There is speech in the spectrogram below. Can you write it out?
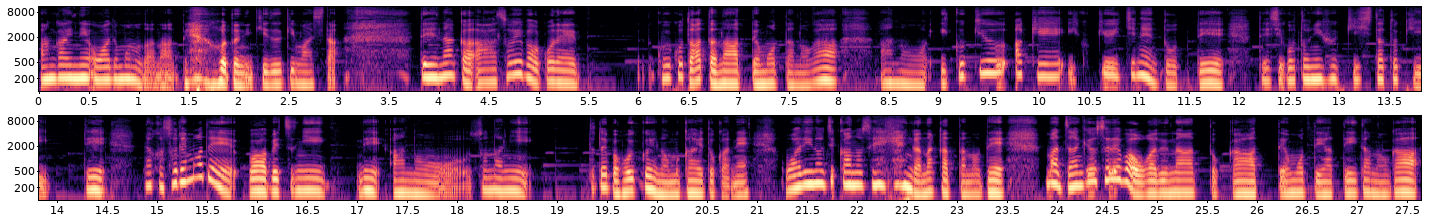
案外ね終わるものだなっていうことに気づきました。でなんかあそういえばこれこういうことあったなって思ったのがあの育休明け育休1年取ってで仕事に復帰した時ってなんかそれまでは別にねあのそんなに例えば保育園のお迎えとかね終わりの時間の制限がなかったのでまあ残業すれば終わるなとかって思ってやっていたのが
